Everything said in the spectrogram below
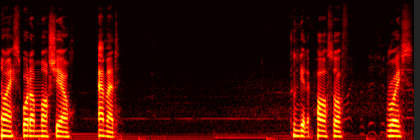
Nice. Well done, Martial. Amad. Couldn't get the pass off. Royce.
